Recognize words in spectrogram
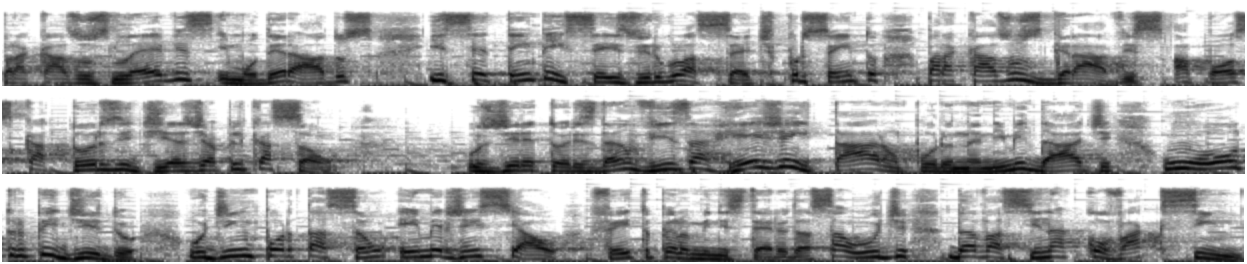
para casos leves e moderados e 76,7% para casos graves após 14 dias de aplicação. Os diretores da Anvisa rejeitaram por unanimidade um outro pedido, o de importação emergencial, feito pelo Ministério da Saúde da vacina Covaxin.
